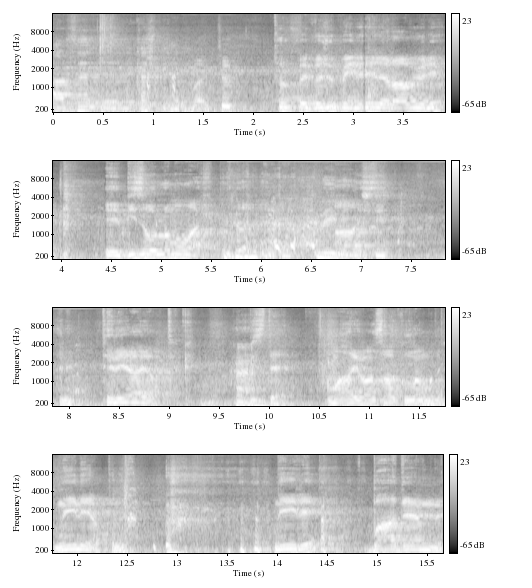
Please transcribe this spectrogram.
artı e, kaş peyniri. Bak Türk, Türk ve kaju peyniriyle ravioli. Ee, bir zorlama var burada. Aa işte hani tereyağı yaptık biz de. Ama hayvansal kullanmadık. Neyle yaptınız? Neyle? Bademle.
